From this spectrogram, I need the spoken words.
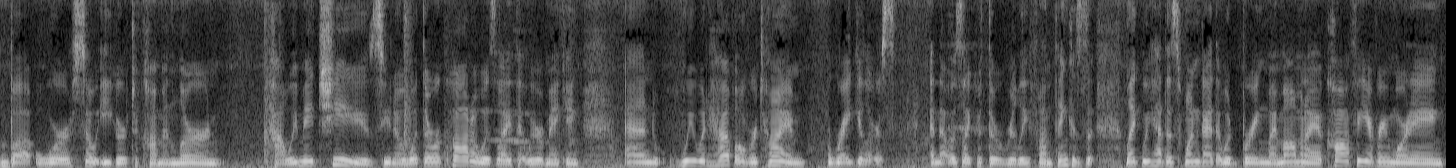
but were so eager to come and learn how we made cheese, you know, what the ricotta was like that we were making. And we would have over time regulars. And that was like the really fun thing because, like, we had this one guy that would bring my mom and I a coffee every morning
